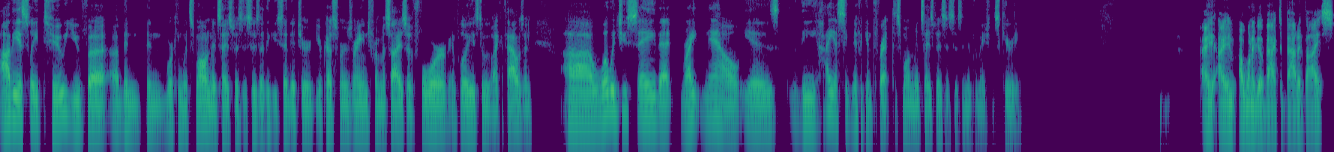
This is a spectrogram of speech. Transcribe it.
obviously too you've uh, uh, been been working with small and mid-sized businesses. I think you said that your your customers range from a size of four employees to like a thousand uh, what would you say that right now is the highest significant threat to small and mid-sized businesses in information security? I I, I want to go back to bad advice.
